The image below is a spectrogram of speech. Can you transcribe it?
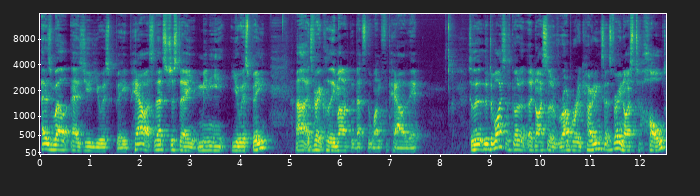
as well as your USB power. So that's just a mini USB. Uh, it's very clearly marked that that's the one for power there. So the, the device has got a, a, nice sort of rubbery coating, so it's very nice to hold.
